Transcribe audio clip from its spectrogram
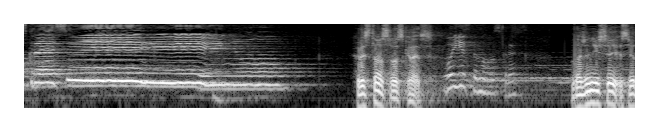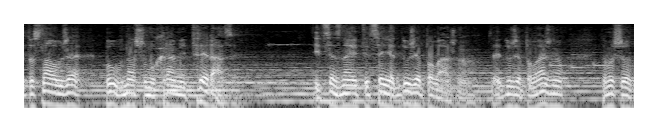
Воскресінню. Христос Воскрес! Воістину воскрес. Блаженніший Святослав вже був в нашому храмі три рази. І це, знаєте, це є дуже поважно. Це є дуже поважно, тому що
